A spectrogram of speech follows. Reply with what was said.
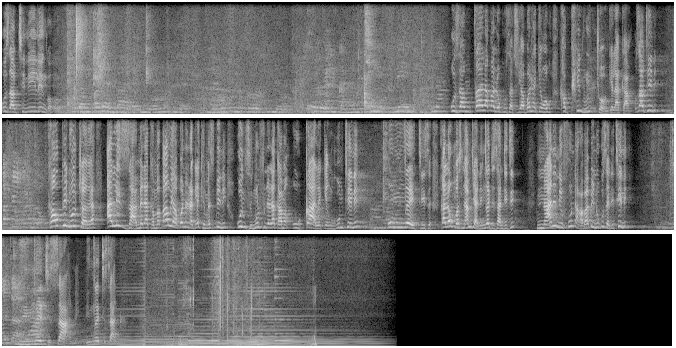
Uzawuthini ilingo? uzamcela kaloku uzathi uyabona ke ngoku khawuphinde ulijonge laa gama uzawuthini khawuphinde ulijonge alizame laa gama ba uyabona nakule gama esibini kunzima ulifunda laa gama uqale ke ngoku umthini umncedise kaloku mos nam ndiyanincedisa ndithi nani nifunda ngababini ukuze nithini nincedisane nincedisane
